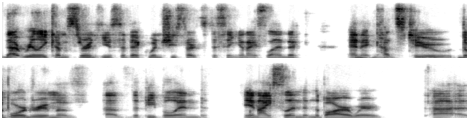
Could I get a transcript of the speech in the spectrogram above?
that really comes through in Husavik when she starts to sing in Icelandic, and it cuts to the boardroom of of the people in in Iceland in the bar where uh,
